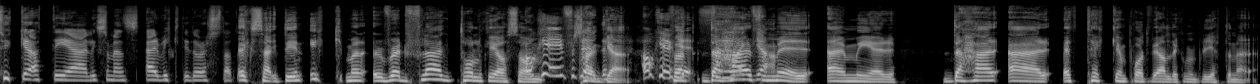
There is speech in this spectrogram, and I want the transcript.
tycker att det är, liksom ens är viktigt att rösta. typ. Exakt, det är en ick, men red flag tolkar jag som Okej, för tagga. Okej, för okej, att det här för mig är mer, det här är ett tecken på att vi aldrig kommer bli jättenära.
